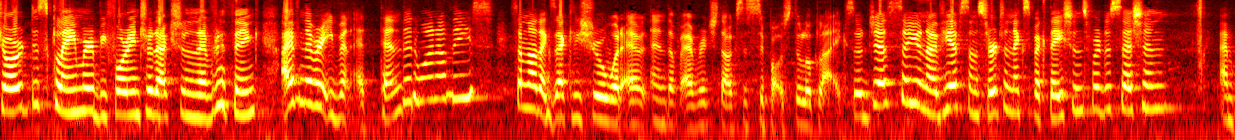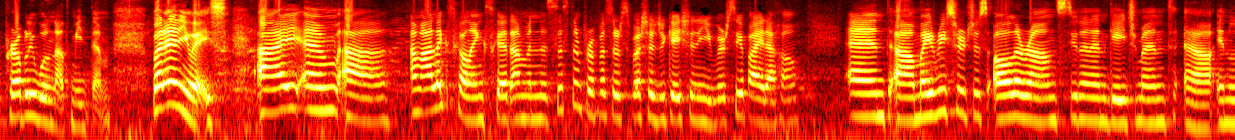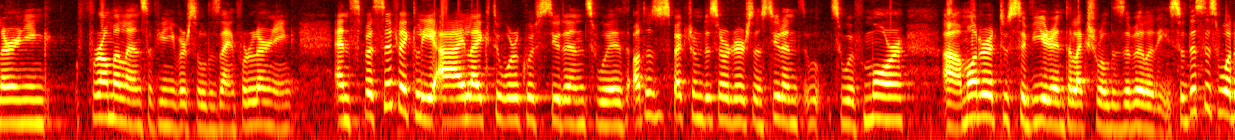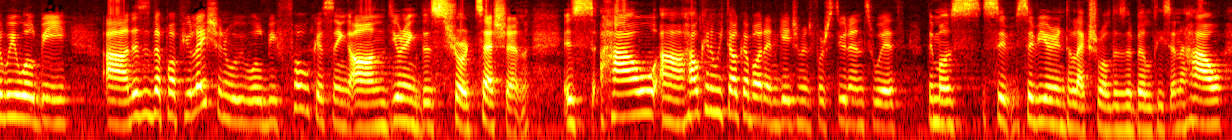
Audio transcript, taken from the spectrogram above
short disclaimer before introduction and everything. I've never even attended one of these, so I'm not exactly sure what end of average talks is supposed to look like. So just so you know, if you have some certain expectations for the session, I probably will not meet them. But anyways, I am uh, I'm Alex Hollingshead. I'm an assistant professor of special education at the University of Idaho. And uh, my research is all around student engagement uh, in learning from a lens of universal design for learning. And specifically, I like to work with students with autism spectrum disorders and students with more uh, moderate to severe intellectual disabilities. So this is what we will be, uh, this is the population we will be focusing on during this short session, is how, uh, how can we talk about engagement for students with the most se severe intellectual disabilities and how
